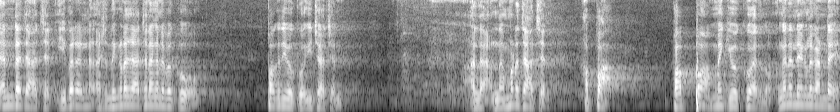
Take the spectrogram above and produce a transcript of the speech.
എന്റെ ചാച്ചൻ. ഇവരെല്ലാം പക്ഷെ നിങ്ങളുടെ ചാച്ചൻ അങ്ങനെ വെക്കുമോ പകുതി വെക്കുമോ ഈ ചാച്ചൻ. അല്ല നമ്മുടെ ചാച്ചൻ. അപ്പ. പപ്പ അമ്മയ്ക്ക് വെക്കുമായിരുന്നു അങ്ങനെയല്ലേ നിങ്ങൾ കണ്ടേ?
